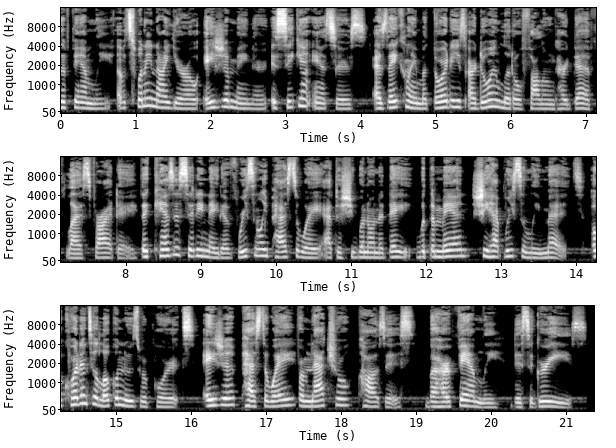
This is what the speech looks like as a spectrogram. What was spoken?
The family of 29 year old Asia Maynard is seeking answers as they claim authorities are doing little following her death last Friday. The Kansas City native recently passed away after she went on a date with the man she had recently met. According to local news reports, Asia passed away from natural causes, but her family disagrees.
